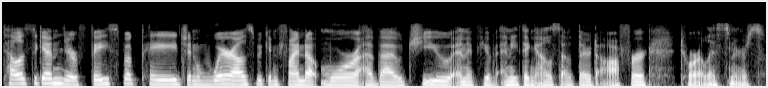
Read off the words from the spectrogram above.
tell us again your Facebook page and where else we can find out more about you, and if you have anything else out there to offer to our listeners.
